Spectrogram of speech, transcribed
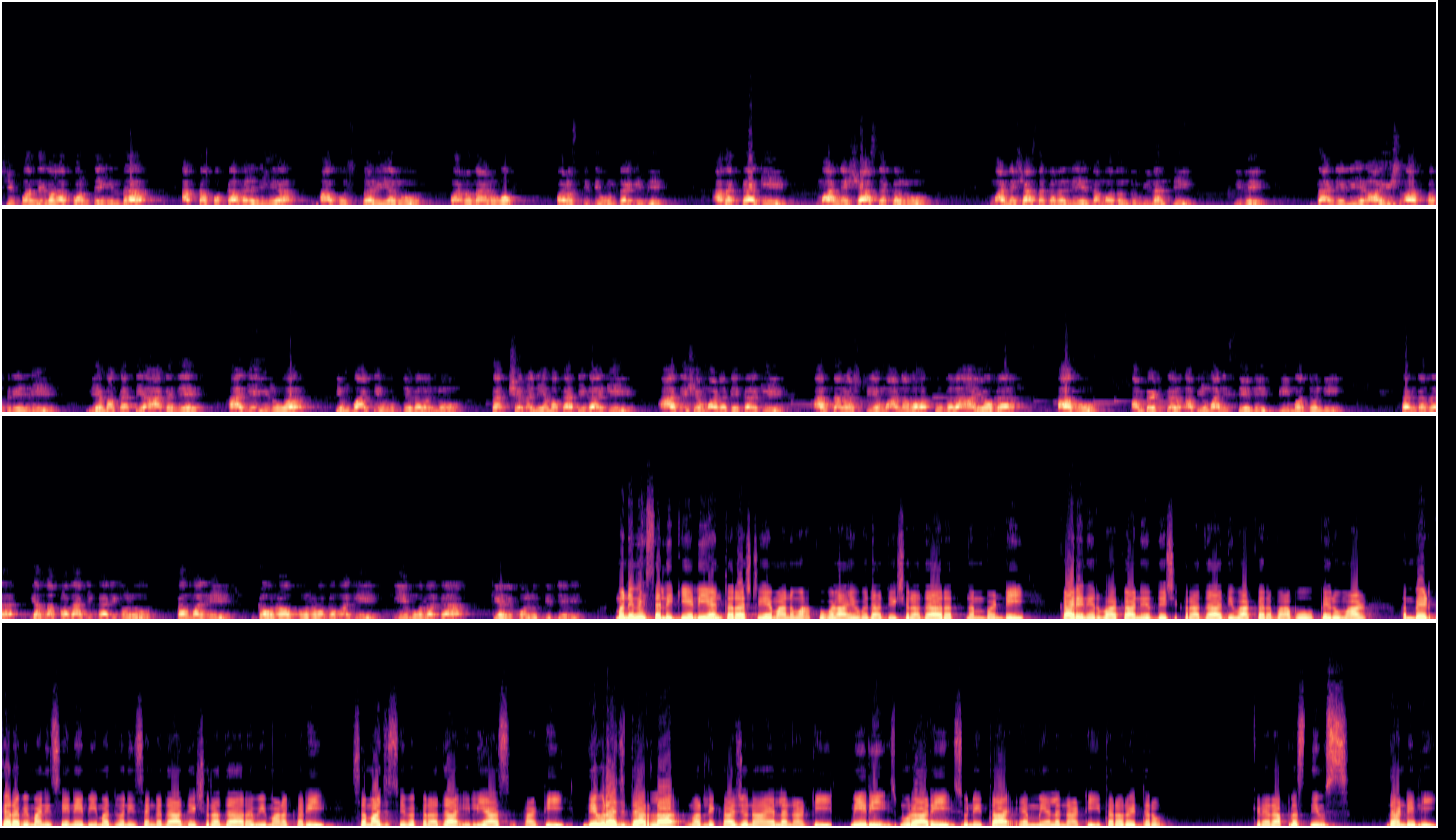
ಸಿಬ್ಬಂದಿಗಳ ಕೊರತೆಯಿಂದ ಅಕ್ಕಪಕ್ಕ ಹಳ್ಳಿಯ ಹಾಗೂ ಸ್ಥಳೀಯರು ಪರದಾಡುವ ಪರಿಸ್ಥಿತಿ ಉಂಟಾಗಿದೆ. ಅದಕ್ಕಾಗಿ ಮಾನ್ಯ ಶಾಸಕರು, ಮಾನ್ಯ ಶಾಸಕರಲ್ಲಿ ನಮ್ಮದೊಂದು ವಿನಂತಿ ಇದೆ. ದಾಂಡೇಲಿ ಆಯುಷ್ ಆಸ್ಪತ್ರೆಯಲ್ಲಿ ನೇಮಕಾತಿ ಆಗದೆ ಹಾಗೆ ಇರುವ ಹಿಂಬಾಕಿ ಹುದ್ದೆಗಳನ್ನು ತಕ್ಷಣ ನೇಮಕಾತಿಗಾಗಿ ಆದೇಶ ಮಾಡಬೇಕಾಗಿ ಅಂತಾರಾಷ್ಟ್ರೀಯ ಮಾನವ ಹಕ್ಕುಗಳ ಆಯೋಗ ಹಾಗೂ ಅಂಬೇಡ್ಕರ್ ಅಭಿಮಾನಿ ಸೇನೆ ಭೀಮಧ್ವನಿ ಸಂಘದ ಎಲ್ಲ ಪದಾಧಿಕಾರಿಗಳು ತಮ್ಮಲ್ಲಿ ಗೌರವಪೂರ್ವಕವಾಗಿ ಈ ಮೂಲಕ ಕೇಳಿಕೊಳ್ಳುತ್ತಿದ್ದೇವೆ. ಮನವಿ ಸಲ್ಲಿಕೆಯಲ್ಲಿ ಅಂತಾರಾಷ್ಟ್ರೀಯ ಮಾನವ ಹಕ್ಕುಗಳ ಆಯೋಗದ ಅಧ್ಯಕ್ಷರಾದ ರತ್ನಂ ಬಂಡಿ, ಕಾರ್ಯನಿರ್ವಾಹಕ ನಿರ್ದೇಶಕರಾದ ದಿವಾಕರ್ ಬಾಬು ಪೆರುಮಾಳ್ ಅಂಬೇಡ್ಕರ್ ಅಭಿಮಾನಿ ಸೇನೆ ಭೀಮಧ್ವನಿ ಸಂಘದ ಅಧ್ಯಕ್ಷರಾದ ರವಿ ಮಾಳಕರಿ, ಸಮಾಜ ಸೇವಕರಾದ ಇಲಿಯಾಸ್ ಕಾಟಿ ದೇವರಾಜ್ ದಾರ್ಲಾ ಮರ್ಲಿಕಾರ್ಜುನ ಯಲ್ಲನಾಟಿ ಮೇರಿ ಸ್ಮುರಾರಿ ಸುನೀತಾ ಎಂ ಯಲ್ಲನಾಟಿ ಇತರರು ಇದ್ದರು. Canara plus news Dandeli.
